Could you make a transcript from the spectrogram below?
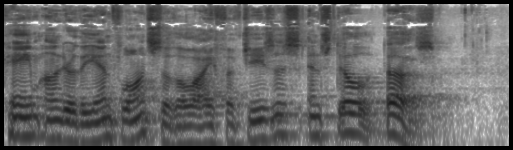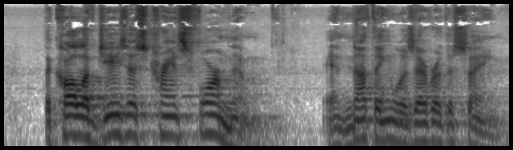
came under the influence of the life of Jesus and still does. The call of Jesus transformed them, and nothing was ever the same.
